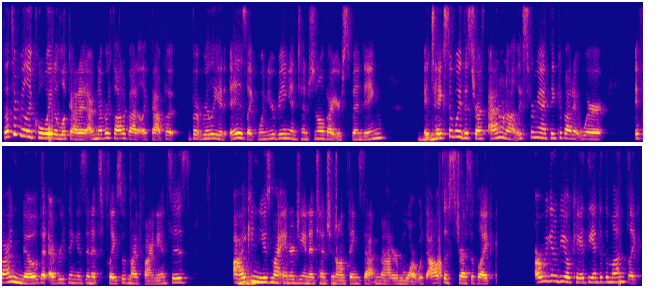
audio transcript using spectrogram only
that's a really cool way to look at it. I've never thought about it like that, but but really it is like when you're being intentional about your spending, mm-hmm. it takes away the stress. I don't know, at least for me, I think about it where if I know that everything is in its place with my finances, mm-hmm. I can use my energy and attention on things that matter more without the stress of like, are we going to be okay at the end of the month? Like,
